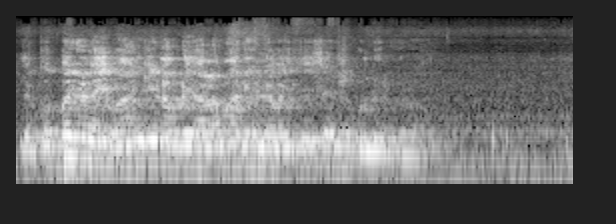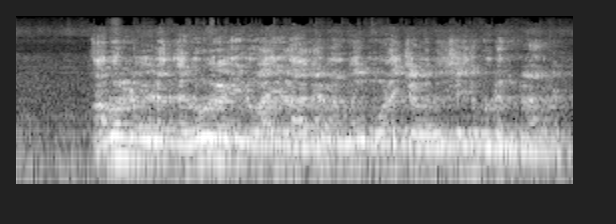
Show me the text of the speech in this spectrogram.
இந்த குப்பைகளை வாங்கி நம்முடைய அலமாரிகளை வைத்து சேர்த்து கொண்டிருக்கிறோம். அவர்கள் அந்த நூல்களின் வாயிலாக நம்மை மூளைச்சலவை செய்து கொண்டிருக்கிறார்கள்.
